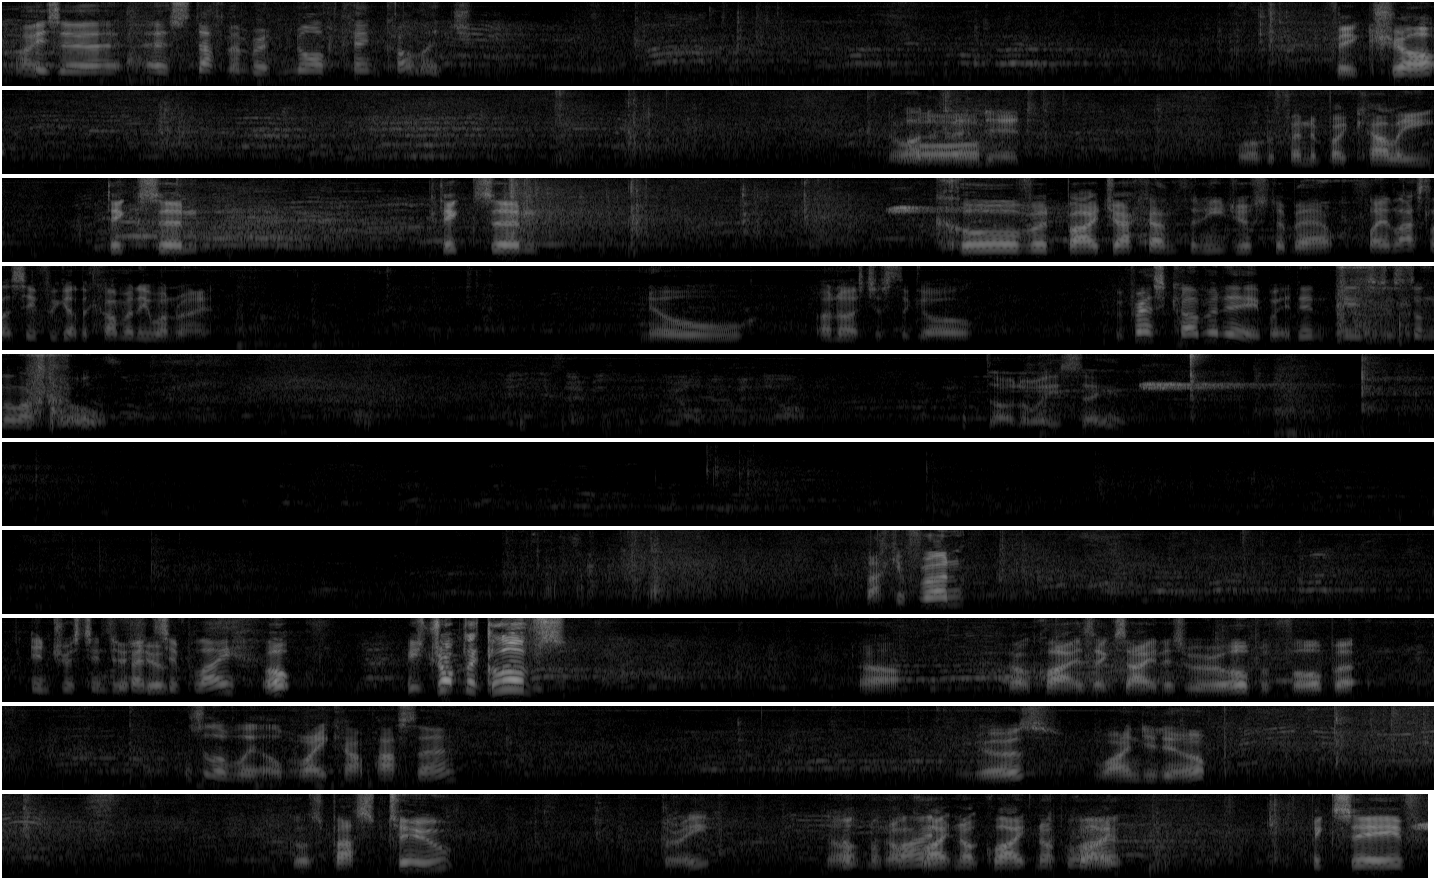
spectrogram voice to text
Oh, he's a, a staff member at North Kent College. fake shot. Well Oh, defended. well defended by Callie. Dixon. Dixon. Covered by Jack Anthony just about. Play last. Let's see if we get the comedy one right. No. Oh no, it's just the goal. We pressed comedy, but it didn't. It's just on the last goal. I don't know what he's saying. Back in front. Interesting defensive play. Oh, he's dropped the gloves. Oh, not quite as exciting as we were hoping for, but That's a lovely little breakout pass there. he goes, winding it up. Goes past two. Three. No, Nope, not, not quite, not quite, not Not quite. Big save.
